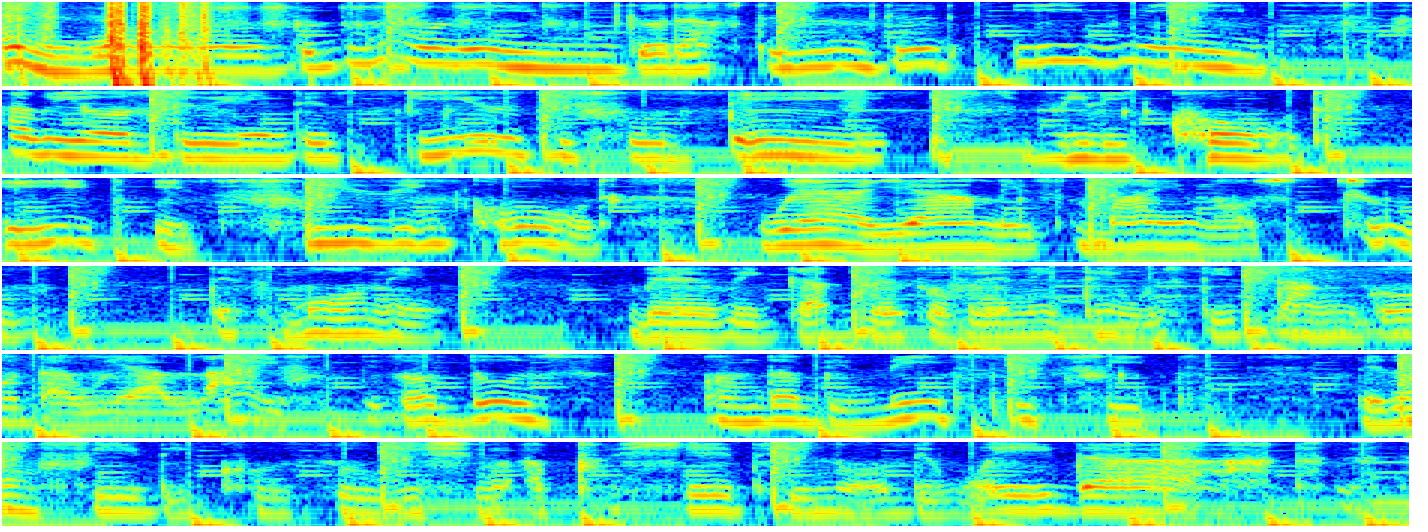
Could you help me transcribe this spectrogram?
Hello, good morning, good afternoon, good evening. How are you all doing this beautiful day? It's really cold. It is freezing cold. Where I am is minus two this morning. But regardless of anything, we still thank God that we are alive because those under beneath six feet they don't feel the cold. So we should appreciate, you know, the weather.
